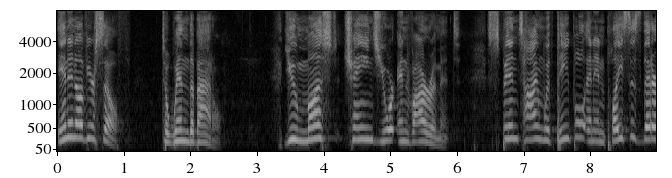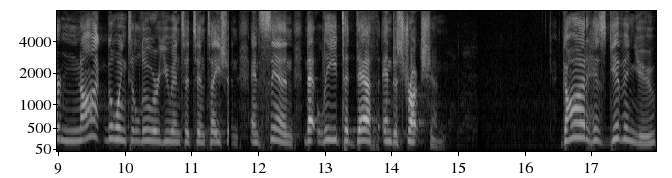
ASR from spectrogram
in and of yourself to win the battle. You must change your environment. Spend time with people and in places that are not going to lure you into temptation and sin that lead to death and destruction. God has given you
